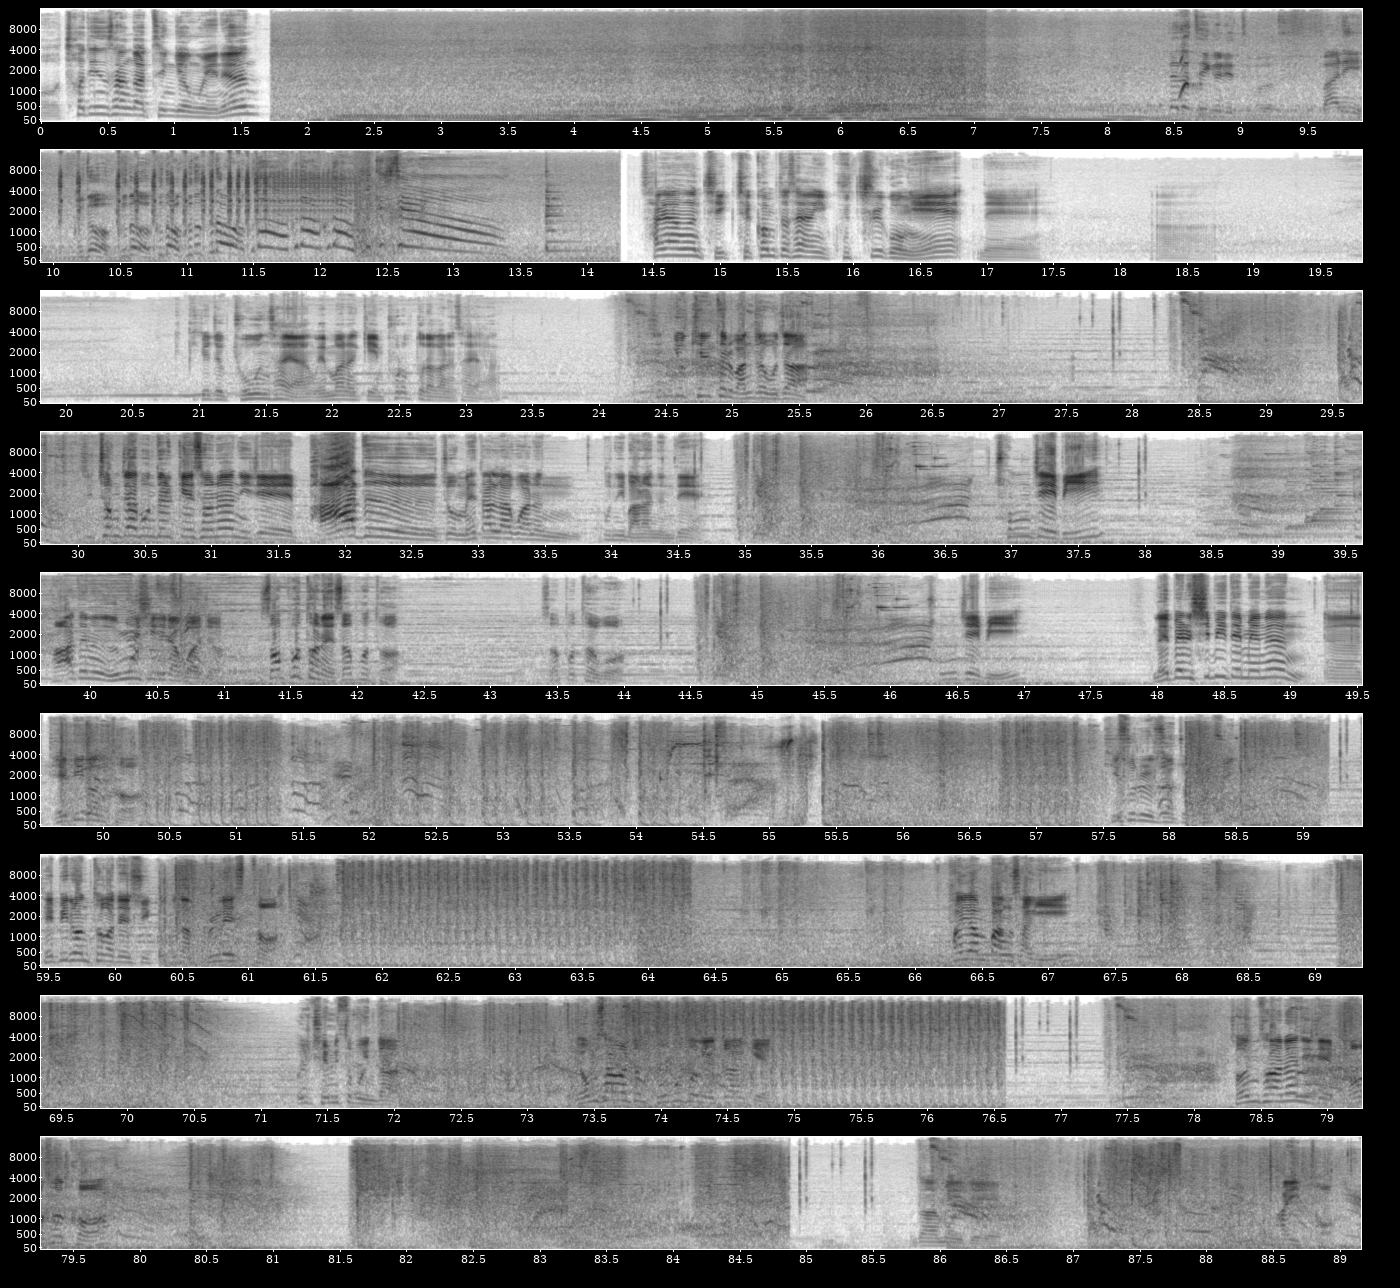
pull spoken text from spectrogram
뭐 첫인상 같은 경우에는 따뜻한 유튜브 많이 구독 구독 구독 구독 구독 구독 구독 구독 해주세요. 사양은 제, 제 컴퓨터 사양이 970에 네 어, 비교적 좋은 사양 웬만한 게임 풀업 돌아가는 사양 신규 캐릭터를 만들어 보자. 시청자분들께서는 이제 바드 좀 해달라고 하는 분이 많았는데 총제비. 바드는 음유신이라고 하죠. 서포터네 서포터. 서포터고. 총제비. 레벨 12 되면은 어, 데뷔런터. 기술을 좀 볼 수 있는 데빌런터가 될 수 있고 그다음 블래스터. 화염 방사기. 어, 이거 재밌어 보인다. 영상을 좀 보고서 결정할게요. 전사는 이제 버서커. 그 다음에 이제 파이터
